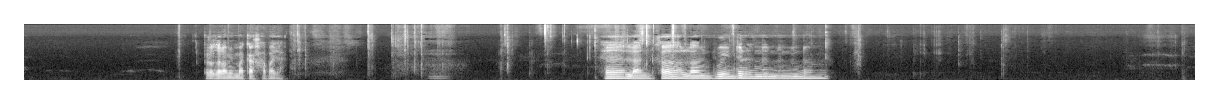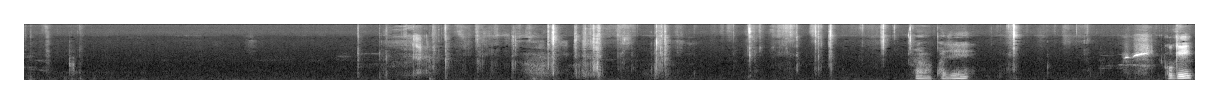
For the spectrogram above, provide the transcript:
Pero de la misma caja, vaya Wind, Vamos allí. Cookie.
